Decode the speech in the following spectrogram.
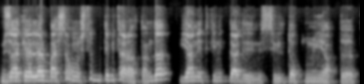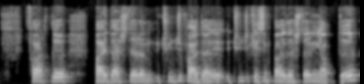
müzakereler başlamamıştı. Bir de bir taraftan da yan etkinlikler dediğimiz sivil toplumun yaptığı, farklı paydaşların, üçüncü payda, e, üçüncü kesim paydaşların yaptığı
